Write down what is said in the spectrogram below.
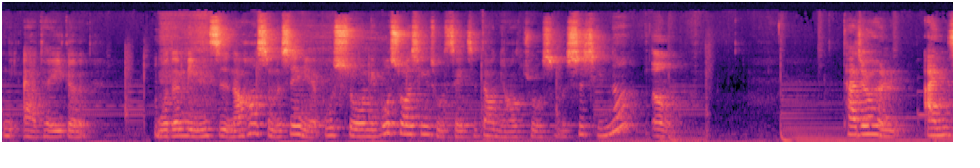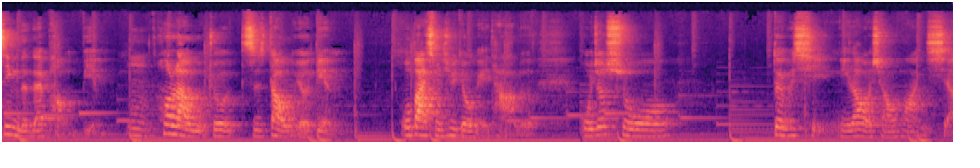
你艾特一个我的名字，然后什么事情你也不说，你不说清楚，谁知道你要做什么事情呢？嗯，他就很安静的在旁边。嗯，后来我就知道我有点，我把情绪丢给他了，我就说。对不起，你让我消化一下，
